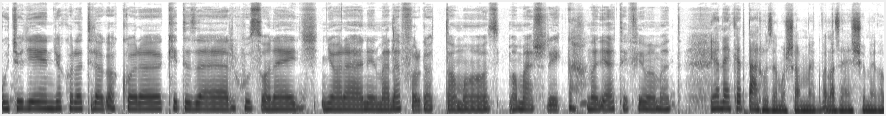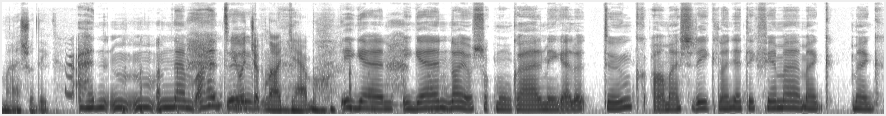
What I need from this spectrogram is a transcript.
Úgyhogy én gyakorlatilag akkor 2021 nyarán én már leforgattam az, a második nagy játékfilmemet. Ja, neked párhuzamosan megvan az első, meg a második. Hát nem, hát... Jó, csak nagyjából. Igen, igen, nagyon sok munka áll még előttünk a második nagy játékfilmmel, meg, meg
